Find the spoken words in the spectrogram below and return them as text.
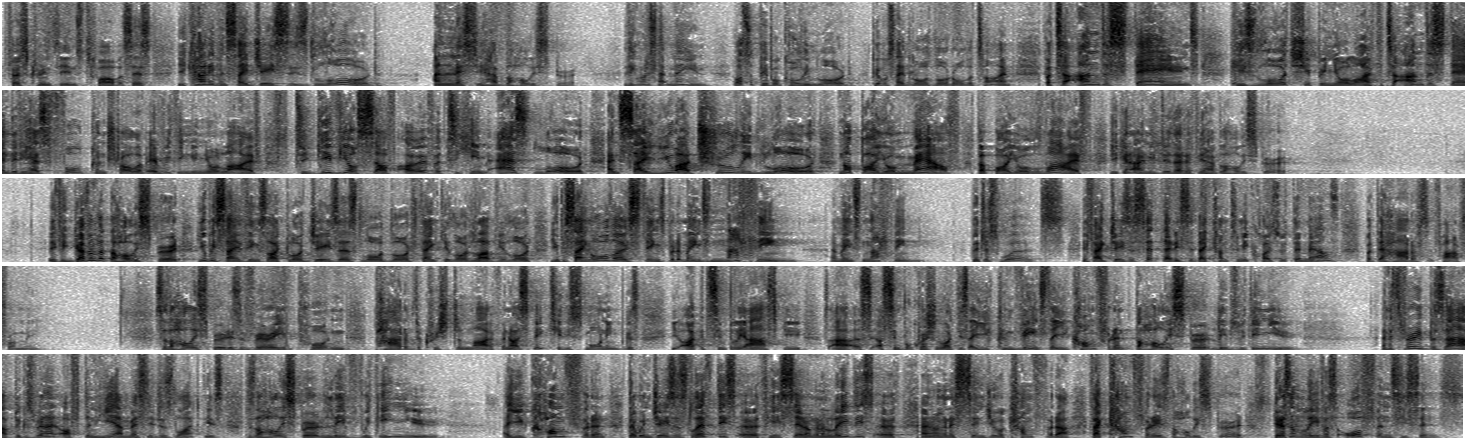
1 Corinthians 12. It says, You can't even say Jesus is Lord unless you have the Holy Spirit. You think, what does that mean? Lots of people call him Lord. People say Lord, Lord all the time. But to understand his lordship in your life, to understand that he has full control of everything in your life, to give yourself over to him as Lord and say you are truly Lord, not by your mouth, but by your life, you can only do that if you have the Holy Spirit. If you haven't got the Holy Spirit, you'll be saying things like, Lord Jesus, Lord, Lord, thank you, Lord, love you, Lord. You'll be saying all those things, but it means nothing. It means nothing. They're just words. In fact, Jesus said that. He said, They come to me close with their mouths, but their heart is far from me. So the Holy Spirit is a very important part of the Christian life. And I speak to you this morning because I could simply ask you uh, a simple question like this Are you convinced, are you confident the Holy Spirit lives within you? And it's very bizarre because we don't often hear messages like this. Does the Holy Spirit live within you? Are you confident that when Jesus left this earth, he said, I'm going to leave this earth and I'm going to send you a comforter? That comforter is the Holy Spirit. He doesn't leave us orphans, he says.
